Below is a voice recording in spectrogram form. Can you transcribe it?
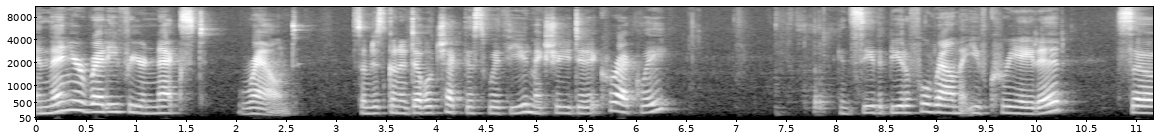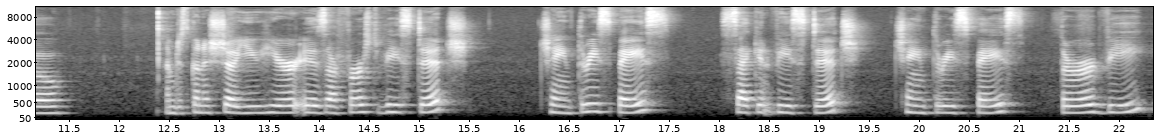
And then you're ready for your next round. So I'm just going to double check this with you and make sure you did it correctly. You can see the beautiful round that you've created. So I'm just going to show you here is our first V-stitch, chain 3 space, second V-stitch, chain 3 space, third V,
